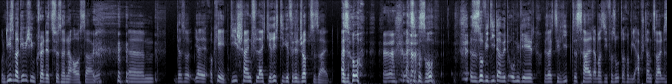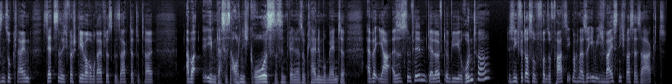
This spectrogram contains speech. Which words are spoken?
und diesmal gebe ich ihm Credits für seine Aussage, ähm, der so, ja, okay, die scheint vielleicht die richtige für den Job zu sein. Also, also so. Also so wie die damit umgeht und sagt, sie liebt es halt, aber sie versucht auch irgendwie Abstand zu halten. Das sind so kleine Sätze, dass ich verstehe, warum Ralf das gesagt hat, total. Aber eben, das ist auch nicht groß, das sind ja so kleine Momente. Aber ja, also es ist ein Film, der läuft irgendwie runter. Deswegen, ich würde auch so von so Fazit machen. Also eben, ich mhm. weiß nicht, was er sagt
